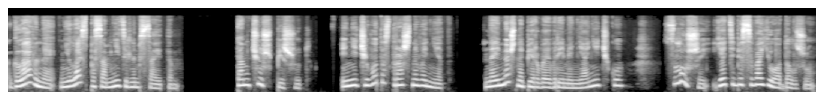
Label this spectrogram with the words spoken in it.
Главное, не лазь по сомнительным сайтам. Там чушь пишут, и ничего-то страшного нет. Наймешь на первое время нянечку? Слушай, я тебе свою одолжу.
